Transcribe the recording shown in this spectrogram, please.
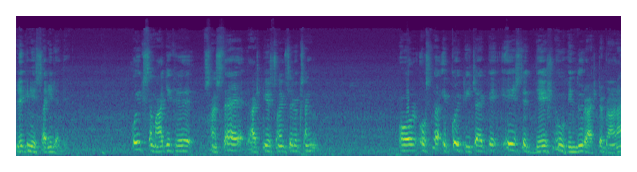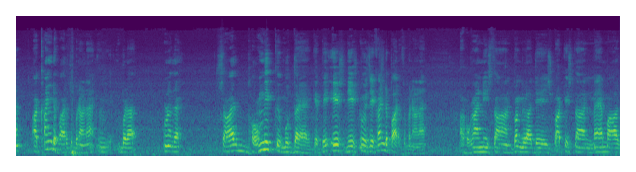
ਲੇਕਿਨ ਹਿੱਸਾ ਨਹੀਂ ਲੈਂਦੇ। ਕੋਈ ਇੱਕ ਸਮਾਜਿਕ ਸੰਸਥਾ ਹੈ, ਰਾਸ਼ਟਰੀ ਸਵੈਂ ਸੇਵਕ ਸੰਘ। ਔਰ ਉਸ ਦਾ ਇੱਕੋ ਹੀ ਟੀਚਾ ਹੈ ਕਿ ਇਸ ਦੇਸ਼ ਨੂੰ ਹਿੰਦੂ ਰਾਸ਼ਟਰ ਬਣਾਉਣਾ, ਅਖੰਡ ਭਾਰਤ ਬਣਾਉਣਾ, ਬੜਾ ਉਹਨਾਂ ਦਾ ਸਾਰਵਭੌਮਿਕ ਮੁੱਦਾ ਹੈ ਕਿ ਵੀ ਇਸ ਦੇਸ਼ ਨੂੰ ਅਸੀਂ ਅਖੰਡ ਭਾਰਤ ਬਣਾਉਣਾ। ਅਫਗਾਨਿਸਤਾਨ, ਬੰਗਲਾਦੇਸ਼, ਪਾਕਿਸਤਾਨ ਮਿਆਂਮਾਰ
